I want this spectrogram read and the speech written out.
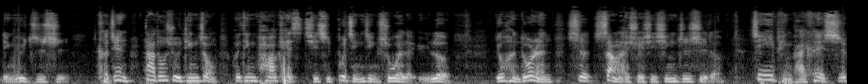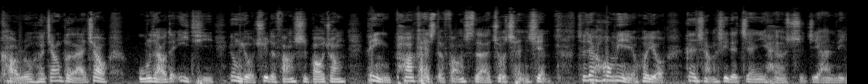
领域知识。可见，大多数听众会听 Podcast 其实不仅仅是为了娱乐。有很多人是上来学习新知识的，建议品牌可以思考如何将本来较无聊的议题，用有趣的方式包装，并以 podcast 的方式来做呈现。这在后面也会有更详细的建议，还有实际案例。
